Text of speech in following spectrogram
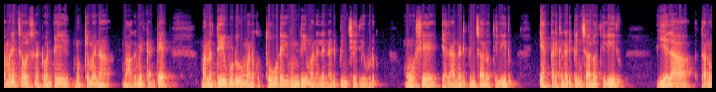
గమనించవలసినటువంటి ముఖ్యమైన భాగం ఏంటంటే మన దేవుడు మనకు తోడై ఉండి మనల్ని నడిపించే దేవుడు. మోషే ఎలా నడిపించాలో తెలియదు ఎక్కడికి నడిపించాలో తెలియదు ఎలా తను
